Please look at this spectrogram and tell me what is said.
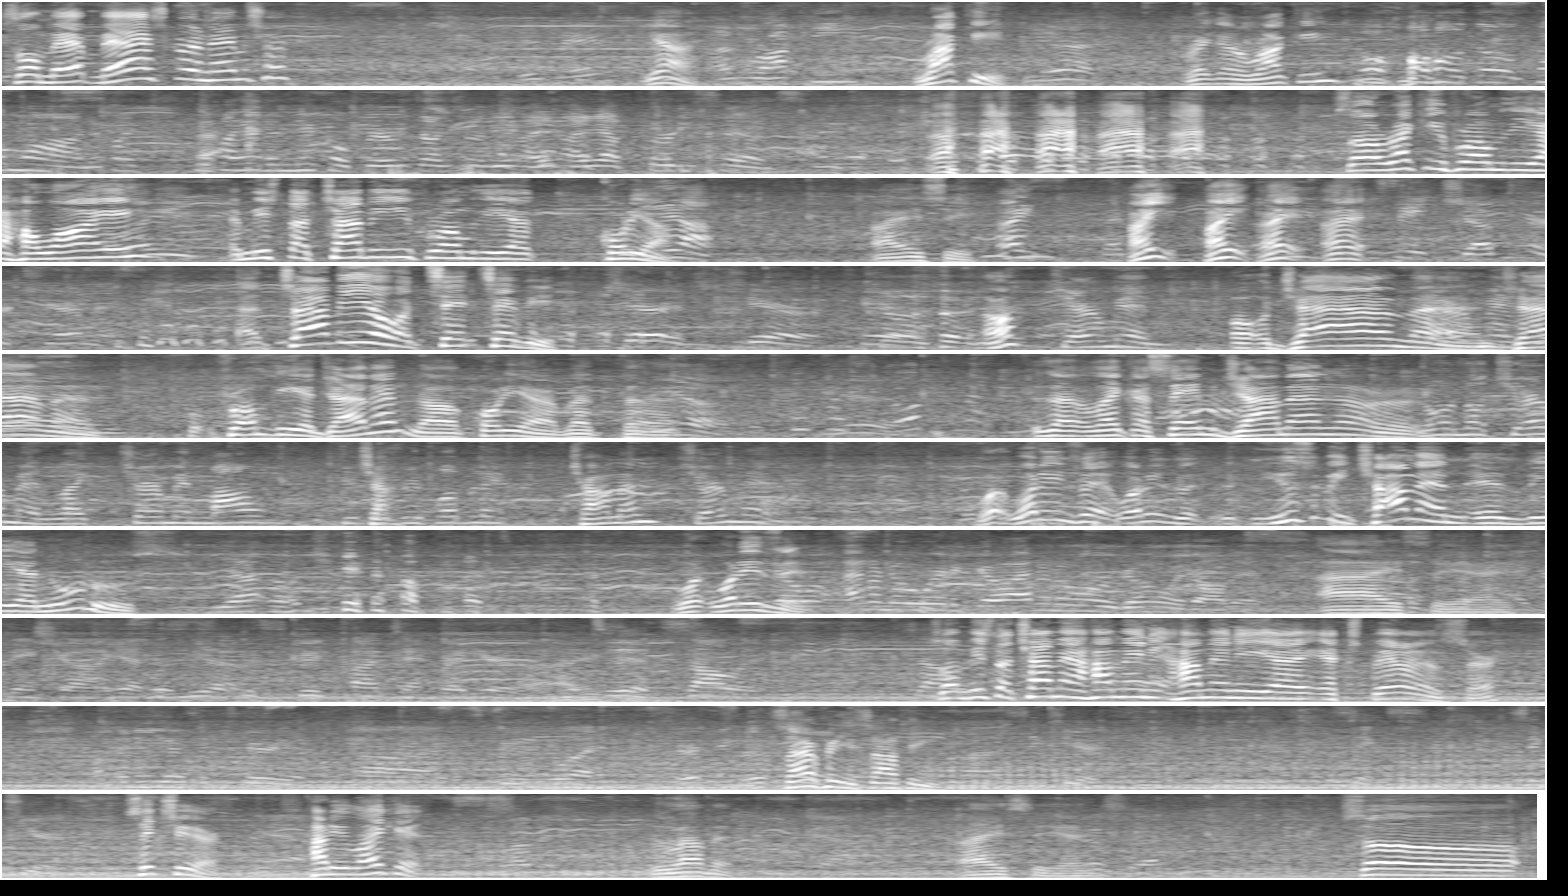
So may, may I ask your name, sir? His name? Yeah, I'm Rocky. Rocky. Yeah. Right there, Rocky. Oh, no, come on. If I if I had a nickel for every time somebody, I, I'd have 30 cents. So Rocky from the uh, Hawaii, Hawaii. and Mr. Chabi from the uh, Korea. Yeah. I see. Hi. Hi, hi, hi, hi. Did you say chubby or chairman? Uh, Chabi or che Chevy? Chair, chair. chair. Huh? Chairman. Oh, German, German, German. yeah. From the uh, German? No, Korea, but uh, Yeah. is that like a same German or No, no, chairman. Like Chairman Mao, People's Cha- Republic. Chairman? Chairman. What, what is it? What is it? It used to be Chairman is the uh, noodles. Yeah, oh, yeah, but What, what is it? I don't know where to go. I don't know where we're going with all this. I see, I I think, uh, yeah, this, Yeah. Is, this is good content right here. that's it. Solid. So, Mr. Chairman, how many how many uh, experience, sir? How many years experience? Uh, doing what? Surfing? Surfing, surfing. Uh, six years. Six. Six years. Six years. Yeah. How do you like it? Love it. Love it. Yeah. I see. I see. So,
